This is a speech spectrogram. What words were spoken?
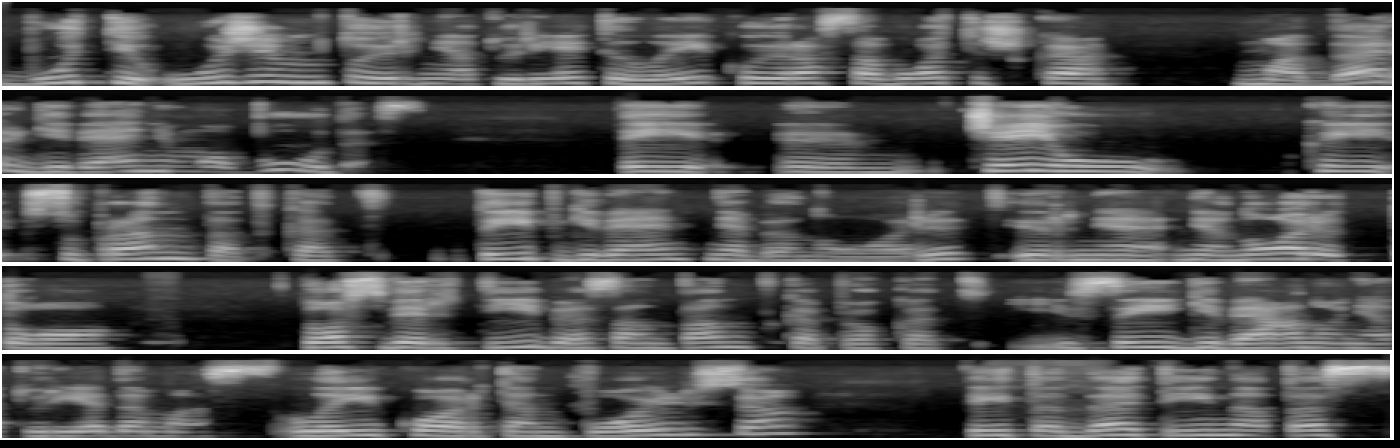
būti užimtų ir neturėti laiko yra savotiška mada ar gyvenimo būdas. Tai čia jau, kai suprantat, kad taip gyventi nebenorit ir ne, nenorit to, tos vertybės ant antkapio, kad jisai gyveno neturėdamas laiko ar ten poilsio, tai tada ateina tas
